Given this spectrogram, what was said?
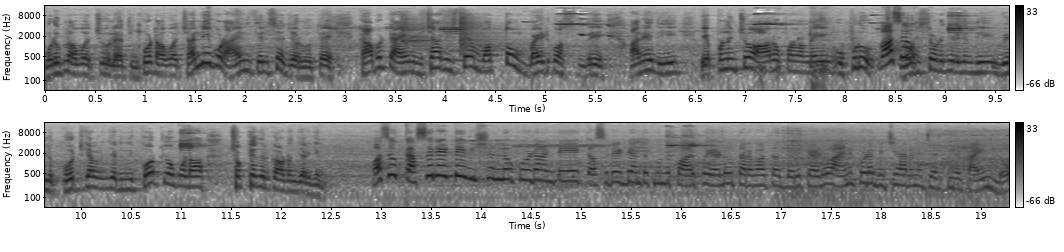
ముడుపులు అవ్వచ్చు లేకపోతే ఇంకోటి అవ్వచ్చు. అన్నీ కూడా ఆయనకు తెలిసే జరుగుతాయి. కాబట్టి ఆయన విచారిస్తే మొత్తం బయటకు వస్తుంది అనేది ఎప్పటి నుంచో ఆరోపణలు ఉన్నాయి. ఇప్పుడు. నోటీస్ ఇవ్వడం జరిగింది. వీళ్ళు కోర్టుకి వెళ్ళడం జరిగింది. కోర్టులో కూడా చొక్కెదురు కావడం జరిగింది. వాసు కసిరెడ్డి విషయంలో కూడా అంటే కసిరెడ్డి అంతకుముందు పారిపోయాడు తర్వాత దొరికాడు. ఆయన కూడా విచారణ జరిపిన టైంలో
